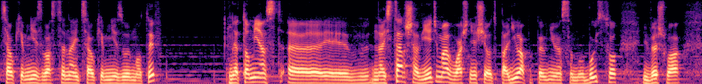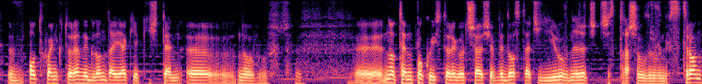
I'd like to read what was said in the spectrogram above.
całkiem niezła scena i całkiem niezły motyw. Natomiast e, najstarsza wiedźma właśnie się odpaliła, popełniła samobójstwo i weszła w otchłań, która wygląda jak jakiś ten, e, no, e, no, ten pokój, z którego trzeba się wydostać i różne rzeczy cię straszą z różnych stron.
